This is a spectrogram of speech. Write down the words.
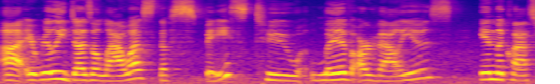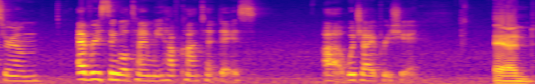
Uh, it really does allow us the space to live our values in the classroom every single time we have content days, uh, which I appreciate. And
